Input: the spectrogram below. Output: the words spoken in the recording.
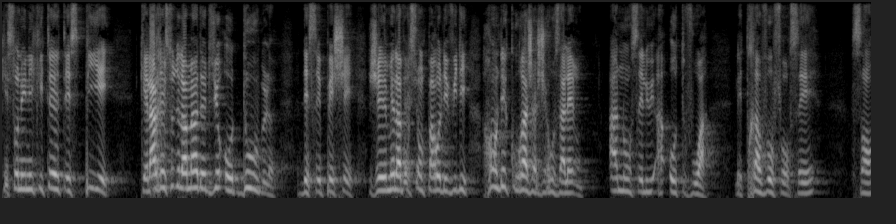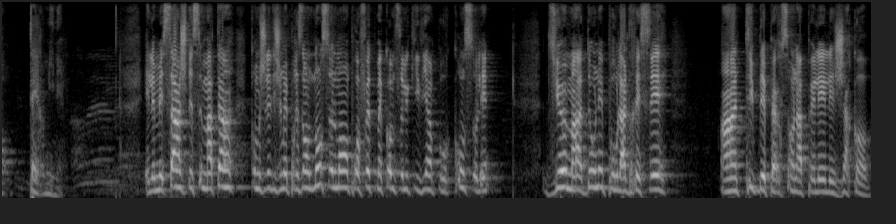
que son iniquité est espiée, qu'elle a reçu de la main de Dieu au double de ses péchés. J'ai aimé la version parole de Vidi. Rendez courage à Jérusalem. Annoncez-lui à haute voix. Les travaux forcés sont terminés. Et le message de ce matin, comme je l'ai dit, je me présente non seulement en prophète, mais comme celui qui vient pour consoler. Dieu m'a donné pour l'adresser à un type de personnes appelées les Jacob.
